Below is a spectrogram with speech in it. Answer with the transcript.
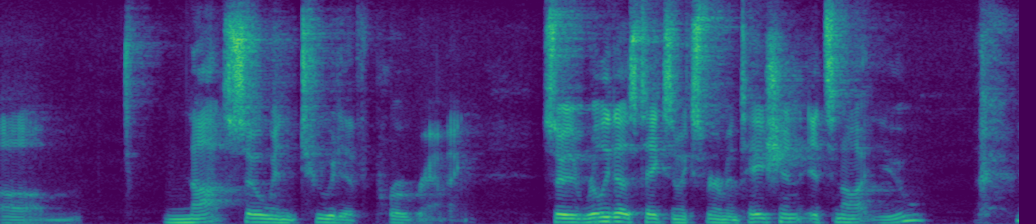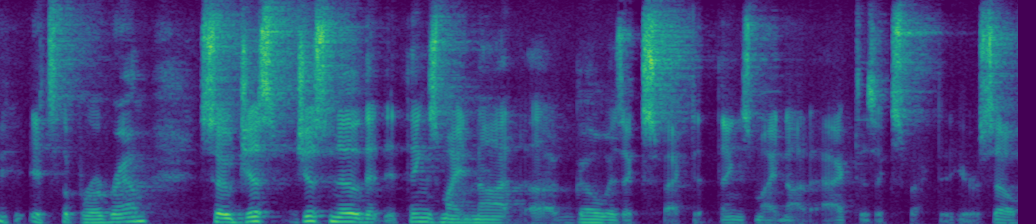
um, not so intuitive programming. So it really does take some experimentation. It's not you, it's the program. So just just know that things might not uh, go as expected. Things might not act as expected here. So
